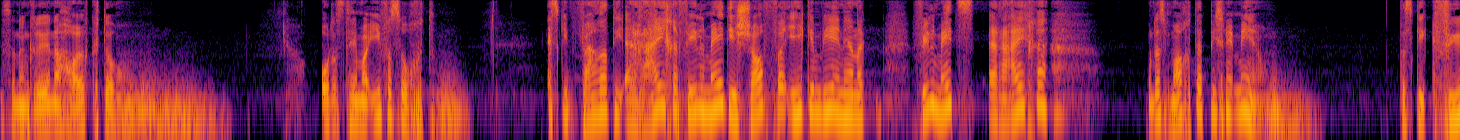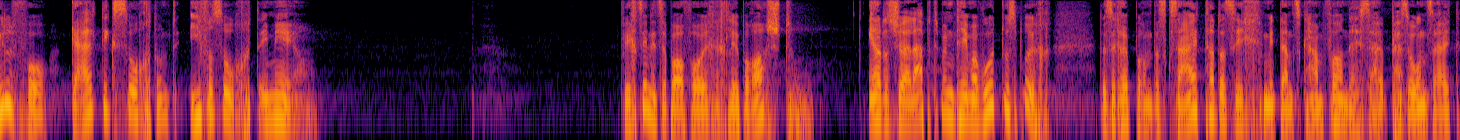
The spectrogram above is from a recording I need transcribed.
so ein grüner Hulk da. Oder das Thema Eifersucht. Es gibt Pfarrer, die erreichen viel mehr, die schaffen irgendwie in einer viel mehr zu erreichen. Und das macht etwas mit mir. Das gibt Gefühl von Geltungssucht und Eifersucht in mir. Vielleicht sind jetzt ein paar von euch ein bisschen überrascht. Ich habe das schon erlebt mit dem Thema Wutausbrüche. Dass ich jemandem das gesagt habe, dass ich mit dem zu kämpfen habe und die Person sagt,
